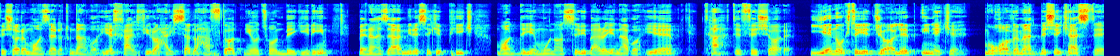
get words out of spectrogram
فشار مازقه تو نواحی خلفی رو 870 نیوتن بگیریم. به نظر می‌رسه که پیک ماده مناسبی برای نواحی تحت فشاره. یه نکته جالب اینه که مقاومت به شکست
